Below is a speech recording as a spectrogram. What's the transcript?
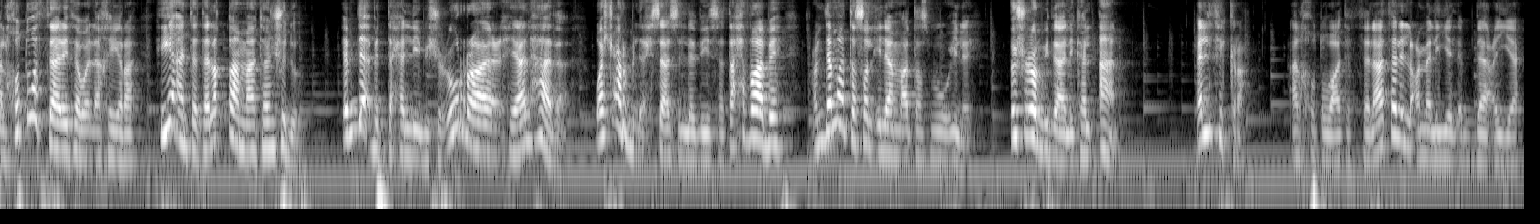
الخطوة الثالثة والأخيرة هي أن تتلقى ما تنشده. ابدأ بالتحلي بشعور رائع حيال هذا واشعر بالإحساس الذي ستحظى به عندما تصل إلى ما تصبو إليه. أشعر بذلك الآن. الفكرة الخطوات الثلاثة للعملية الإبداعية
